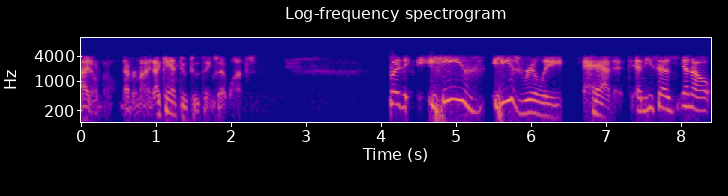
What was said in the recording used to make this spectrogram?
I don't know. Never mind. I can't do two things at once. But he's he's really had it. And he says, you know,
